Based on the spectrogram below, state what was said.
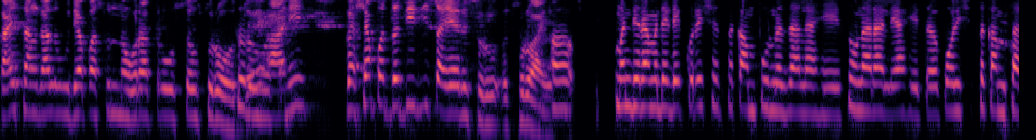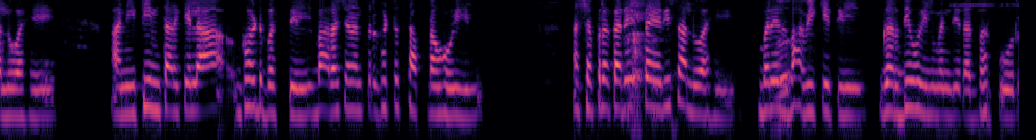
काय सांगाल? उद्यापासून नवरात्र उत्सव सुरू होत. आणि कशा पद्धतीची तयारी सुरू सुरू आहे? मंदिरामध्ये डेकोरेशनचं काम पूर्ण झालं आहे. सोनार आले आहेत. पॉलिशीचं काम चालू आहे. आणि तीन तारखेला घट बसतील. बाराच्या नंतर घटस्थापना होईल. अशा प्रकारे तयारी चालू आहे. बरेच भाविक येतील. गर्दी होईल मंदिरात भरपूर.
